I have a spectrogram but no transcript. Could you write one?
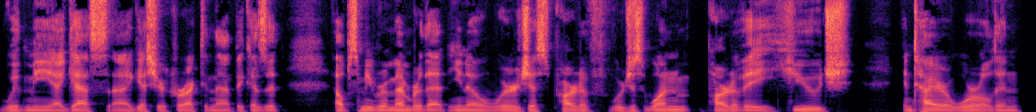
with me. I guess I guess you're correct in that because it helps me remember that, you know, we're just part of, we're just one part of a huge entire world. And,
